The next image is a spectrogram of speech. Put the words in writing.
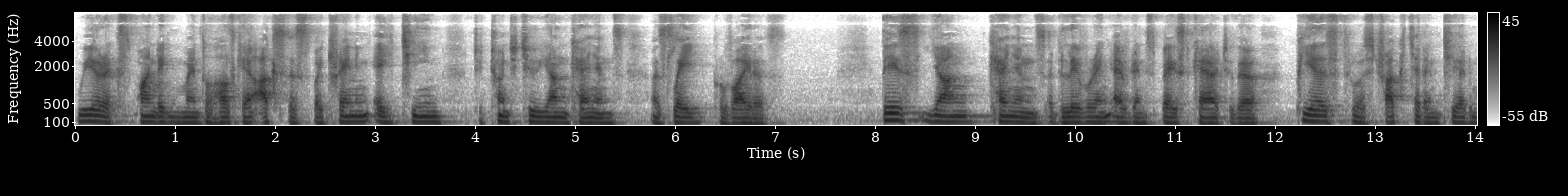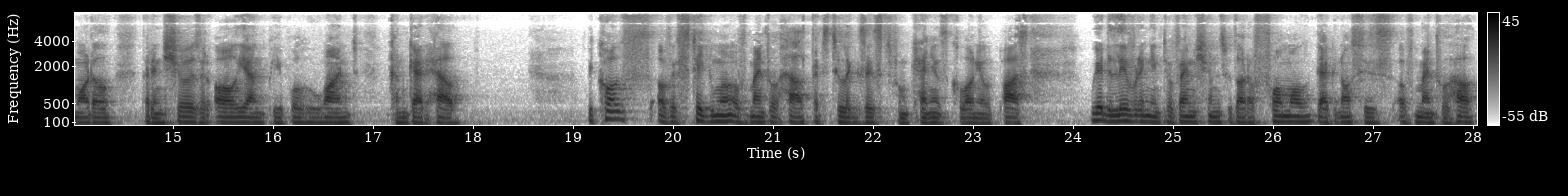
we are expanding mental health care access by training 18 to 22 young Kenyans as lay providers. These young Kenyans are delivering evidence based care to their peers through a structured and tiered model that ensures that all young people who want can get help because of the stigma of mental health that still exists from Kenya's colonial past, we are delivering interventions without a formal diagnosis of mental health.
